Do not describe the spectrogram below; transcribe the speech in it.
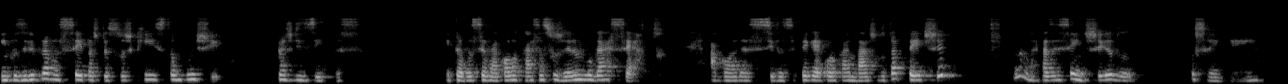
inclusive para você e para as pessoas que estão contigo, para as visitas. Então você vai colocar essa sujeira no lugar certo. Agora, se você pegar e colocar embaixo do tapete, não vai fazer sentido o seu empenho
